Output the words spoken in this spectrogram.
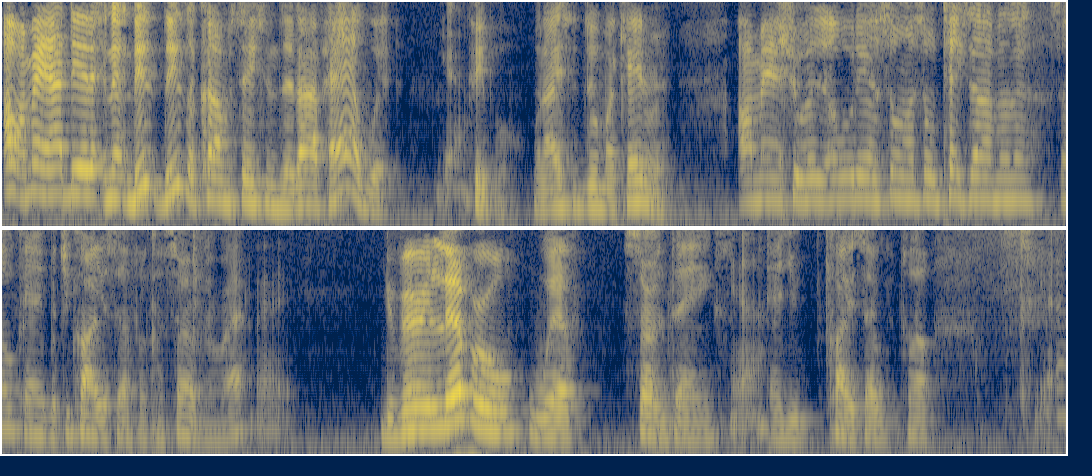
Oh man, I did it. And these, these are conversations that I've had with Yeah. people when I used to do my catering. Oh man, sure over there, so and so takes out. It's okay, but you call yourself a conservative, right? Right. You're very liberal with certain things, Yeah. and you call yourself. So Yeah.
